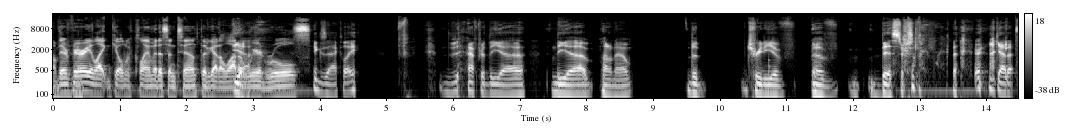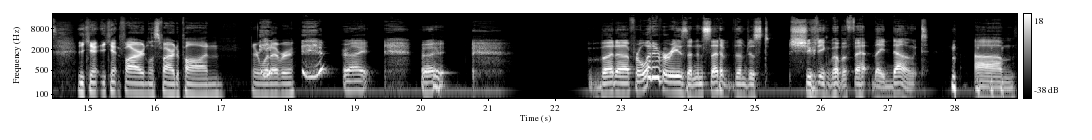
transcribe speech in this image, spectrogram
Um, They're very like Guild of Calamitous Intent. They've got a lot Yeah. of weird rules. exactly after the uh the uh i don't know the treaty of of bis or something like that. You gotta you can't you can't fire unless fired upon or whatever. Right. Right. But uh for whatever reason instead of them just shooting boba fett they don't. Um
